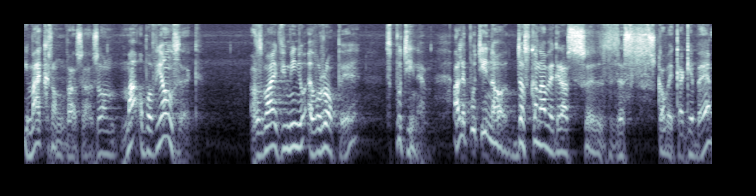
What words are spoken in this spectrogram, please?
I Macron uważa, że on ma obowiązek rozmawiać w imieniu Europy z Putinem. Ale Putin, no, doskonały gracz ze szkoły KGB,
